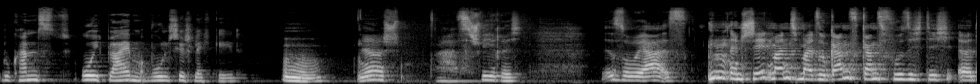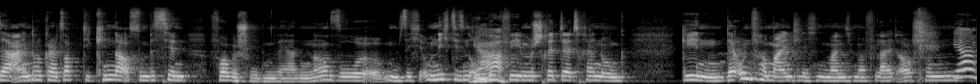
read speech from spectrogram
du kannst ruhig bleiben, obwohl es dir schlecht geht. Mhm. Ja, sch- ah, ist schwierig. So, ja, es entsteht manchmal so ganz, ganz vorsichtig äh, der Eindruck, als ob die Kinder auch so ein bisschen vorgeschoben werden, ne? So, um sich, um nicht diesen Ja. unbequemen Schritt der Trennung gehen, der unvermeidlichen manchmal vielleicht auch schon Ja.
